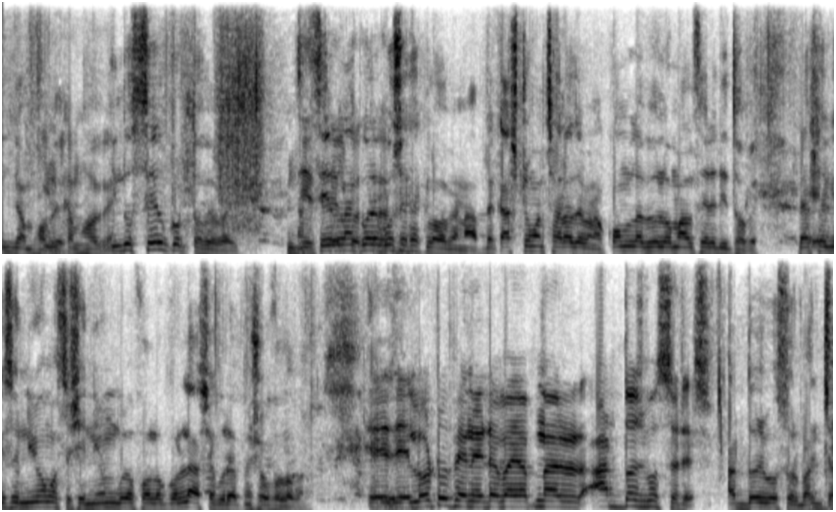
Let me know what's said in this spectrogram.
ইনকাম হবে। Income হবে। কিন্তু সেল করতে হবে ভাই। সেল না করে বসে থাকলে হবে না। আপনার কাস্টমার ছাড়া যাবে না। কম লাভে হলো মাল ছেড়ে দিতে হবে। ব্যবসার কিছু নিয়ম আছে সেই নিয়মগুলো ফলো করলে আশা করি আপনি সফল হবেন। এই যে লোটো ফ্যান এটা ভাই আপনার আট দশ বছরের। আর দশ বছর বাচ্চা।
